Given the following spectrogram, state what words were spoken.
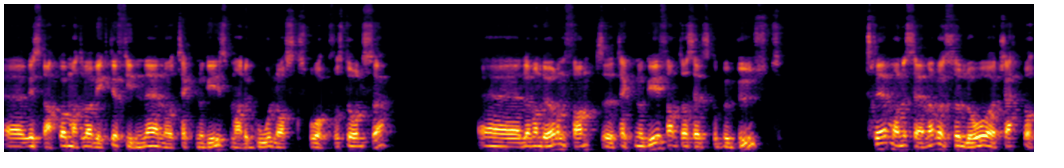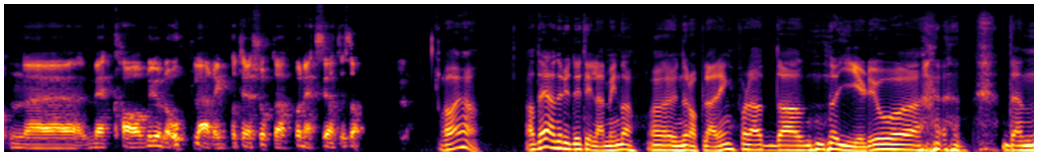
Eh, vi snakka om at det var viktig å finne noe teknologi som hadde god norsk språkforståelse. Leverandøren fant teknologi, fant av selskapet Boost. Tre måneder senere så lå chatboten med Kari under opplæring på T-skjorta på nettsida til Statens Ah, ja. Ja, Det er en ryddig tilnærming da, under opplæring. For da, da, da gir du jo den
